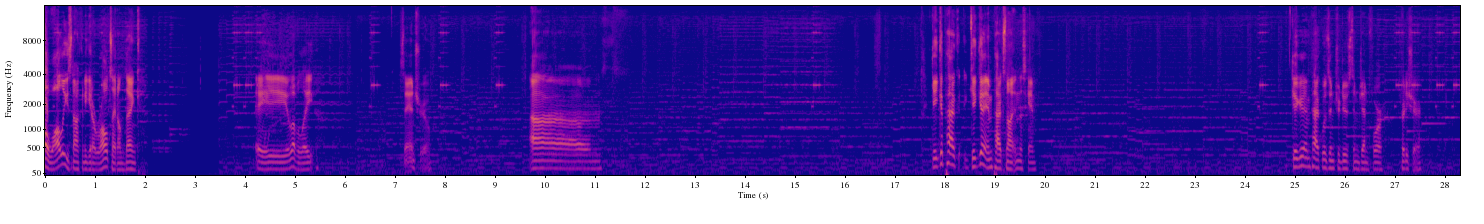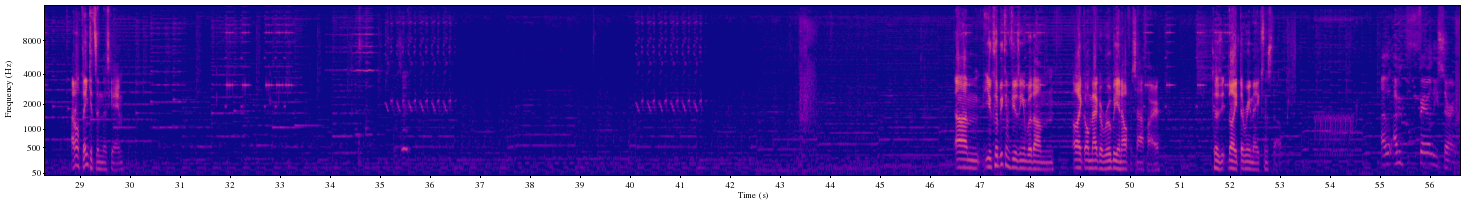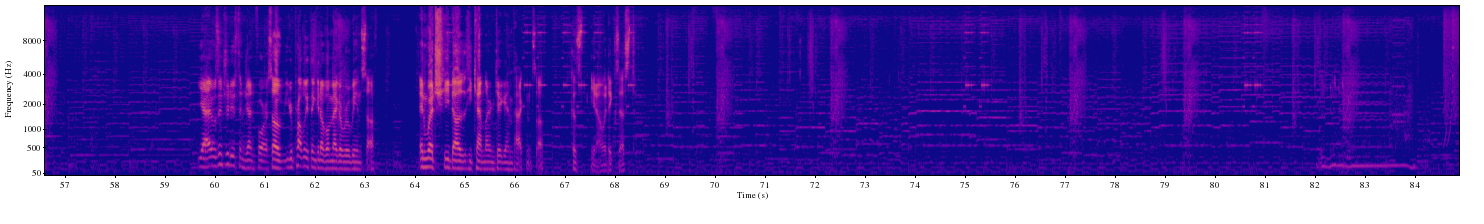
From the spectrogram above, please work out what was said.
Oh, Wally's not going to get a Ralt, I don't think. A level 8. Sandshrew. Um... Giga Pack, Giga Impact's not in this game. Giga Impact was introduced in Gen 4, pretty sure. I don't think it's in this game. Um, you could be confusing it with, um, like Omega Ruby and Alpha Sapphire. Because, like, the remakes and stuff. I, I'm fairly certain. Yeah, it was introduced in Gen 4, so you're probably thinking of Omega Ruby and stuff. In which he does, he can learn Giga Impact and stuff. Because, you know, it exists.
